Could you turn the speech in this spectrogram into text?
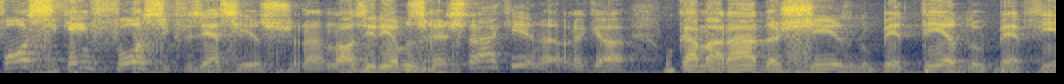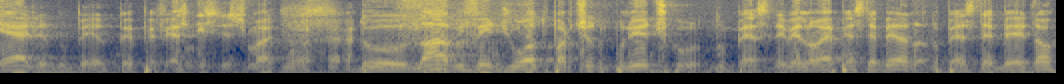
Fosse quem fosse que fizesse isso, né? nós iríamos registrar aqui, né? Olha aqui, ó, o camarada X do PT, do PFL, do P, PFL nem existe mais, do lá, enfim, de outro partido político, do PSDB, não é PSDB, não, do PSDB, então,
